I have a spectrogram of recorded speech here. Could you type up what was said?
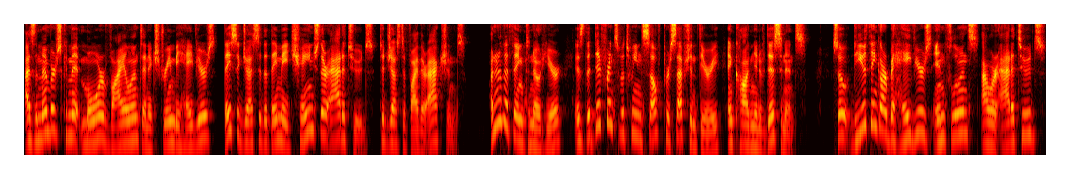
As the members commit more violent and extreme behaviors, they suggested that they may change their attitudes to justify their actions. Another thing to note here is the difference between self perception theory and cognitive dissonance. So, do you think our behaviors influence our attitudes?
